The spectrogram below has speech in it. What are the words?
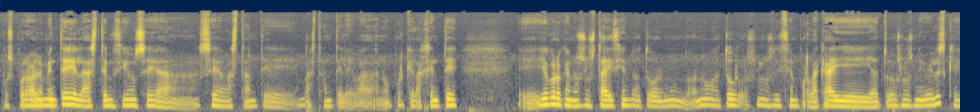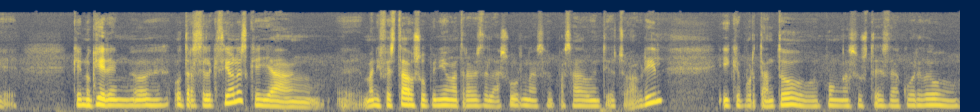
pues probablemente la abstención sea sea bastante bastante elevada, ¿no? Porque la gente eh, yo creo que nos lo está diciendo a todo el mundo, ¿no? a todos, nos dicen por la calle y a todos los niveles que, que no quieren eh, otras elecciones, que ya han eh, manifestado su opinión a través de las urnas el pasado 28 de abril y que por tanto pónganse ustedes de acuerdo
